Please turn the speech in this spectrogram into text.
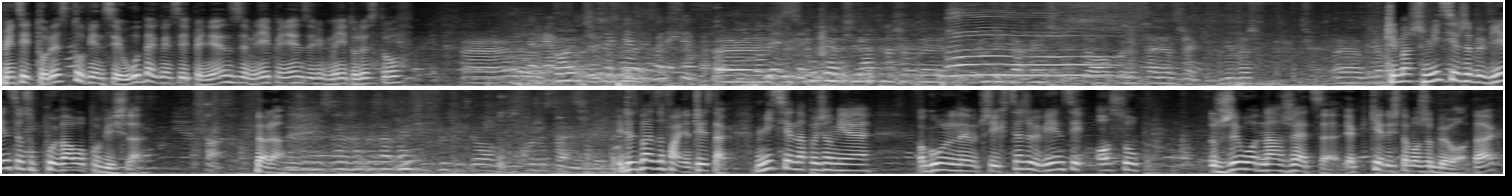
więcej turystów, więcej łódek, więcej pieniędzy, mniej pieniędzy, mniej turystów? Skupiam się na tym, żeby ludzi zachęcić do korzystania z rzeki, ponieważ eee, Czyli masz misję, żeby więcej osób pływało po Wiśle? tak, Dobra. żeby, żeby zachęcić ludzi do korzystania z rzeki. I to jest bardzo fajne, czyli jest tak, misja na poziomie ogólnym, czyli chcę, żeby więcej osób żyło na rzece, jak kiedyś to może było, tak?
